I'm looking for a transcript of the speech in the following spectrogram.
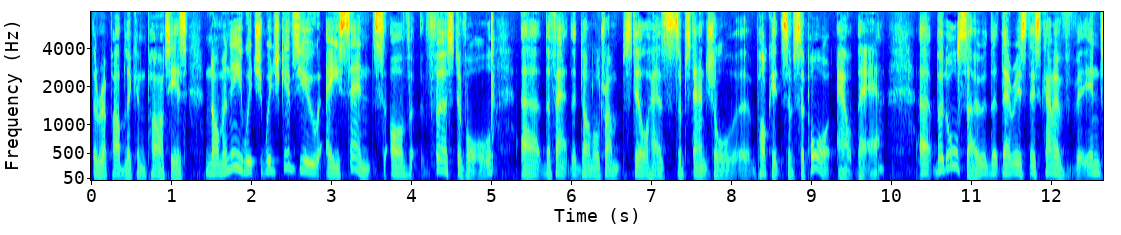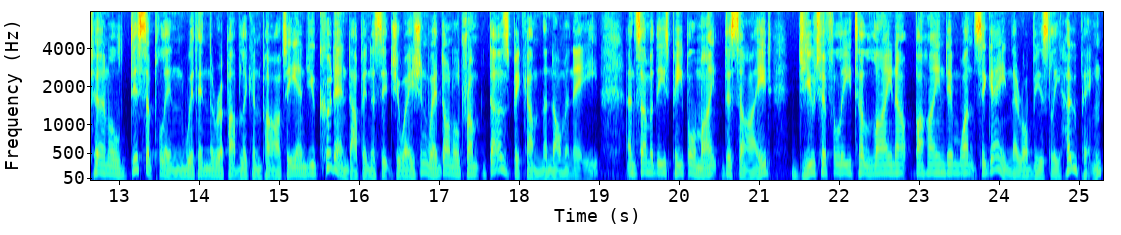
the Republican Party's nominee, which, which gives you you a sense of, first of all, uh, the fact that Donald Trump still has substantial uh, pockets of support out there, uh, but also that there is this kind of internal discipline within the Republican Party, and you could end up in a situation where Donald Trump does become the nominee, and some of these people might decide dutifully to line up behind him once again. They're obviously hoping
